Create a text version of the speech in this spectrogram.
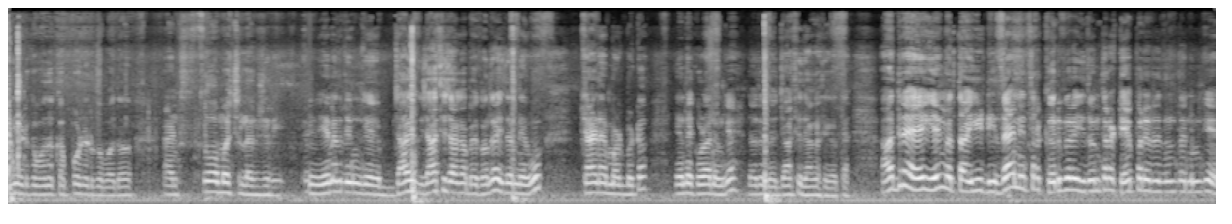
ನೀರು ಇಟ್ಕೋಬೋದು ಕಪ್ ಇಟ್ಕೋಬೋದು. ಆ್ಯಂಡ್ ಸೋ ಮಚ್ ಲಕ್ಸುರಿ ಏನಾದರೂ ನಿಮಗೆ ಜಾಗ, ಜಾಸ್ತಿ ಜಾಗ ಬೇಕು ಅಂದರೆ ಇದನ್ನು ನೀವು ಕ್ಯಾಡೆ ಮಾಡಿಬಿಟ್ಟು ಹಿಂದೆ ಕೂಡ ನಿಮಗೆ ಜಾಸ್ತಿ ಜಾಗ ಸಿಗುತ್ತೆ. ಆದರೆ ಏನು ಗೊತ್ತಾ, ಈ ಡಿಸೈನ್ ಈ ಥರ ಕರ್ವಿರೋ ಇದೊಂಥರ ಟೇಪರ್ ಇರೋದ್ರಿಂದ ನಿಮಗೆ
